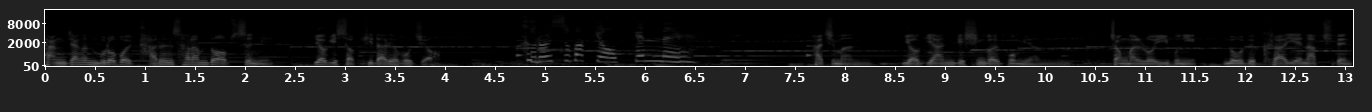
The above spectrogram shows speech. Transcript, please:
당장은 물어볼 다른 사람도 없으니 여기서 기다려보죠. 그럴 수밖에 없겠네. 하지만 여기 안 계신 걸 보면 정말로 이분이 노드크라이에 납치된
